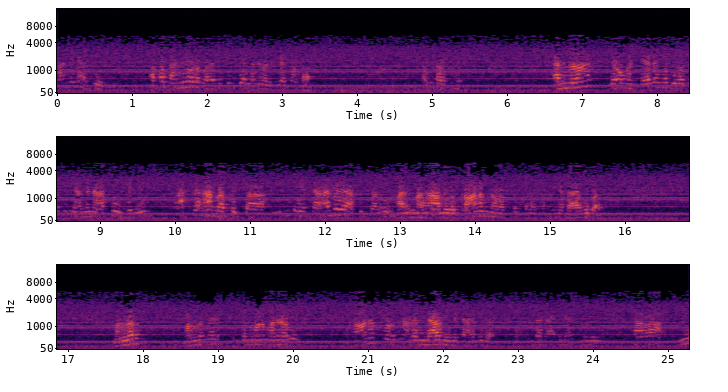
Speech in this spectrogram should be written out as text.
കണ്ണിനാക്കി അപ്പൊ കണ്ണിനോട് പ്രകടിപ്പിക്കാൻ തന്നെ മനസ്സിലാക്കണ്ട എന്നാൽ യോഗം ഏതെങ്കിലും ദിവസത്തിൽ അങ്ങനെ ആക്കിയിരിക്കുന്നു അച്ഛനാപ്പിക്ക ഇന്ത്യയെ താഴെയാക്കിക്കളും മനാലുകൾ കാണുന്ന വസ്തുക്കളൊക്കെ നിന്റെ താഴുക മണ്ണർ മണ്ണെന്ന് മനാലും കാണപ്പെടുന്ന നിന്റെ താഴുക തറ നീ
